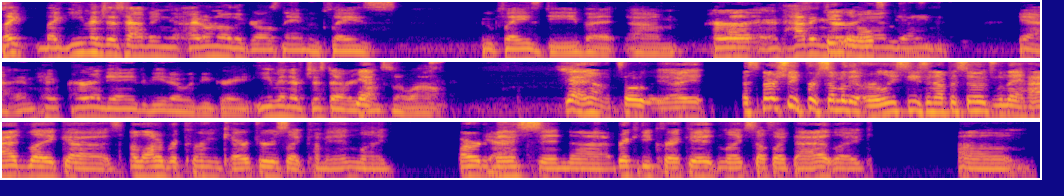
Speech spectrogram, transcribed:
Like like even just having I don't know the girl's name who plays who plays D, but um her Uh, having Kaitlin her Olson. and Danny yeah, and her, her and Danny DeVito would be great. Even if just every Yeah. once in a while. Yeah, no, totally. I especially for some of the early season episodes when they had like uh, a lot of recurring characters like come in, like Artemis and uh, Rickety Cricket and like stuff like that. Like, um,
